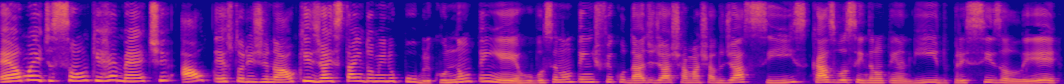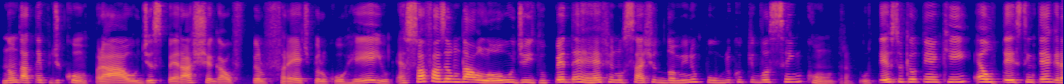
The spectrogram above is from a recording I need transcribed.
é uma edição que remete ao texto original que já está em domínio público, não tem erro, você não tem dificuldade de achar Machado de Assis. Caso você ainda não tenha lido, precisa ler, não dá tempo de comprar ou de esperar chegar pelo frete, pelo correio, é só fazer um download do PDF no site do domínio público que você encontra. O texto que eu tenho aqui é o texto integral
